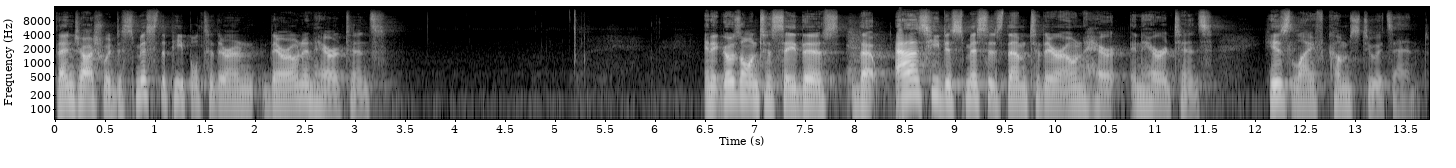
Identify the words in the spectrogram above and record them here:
Then Joshua dismissed the people to their own, their own inheritance. And it goes on to say this that as he dismisses them to their own inheritance, his life comes to its end.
